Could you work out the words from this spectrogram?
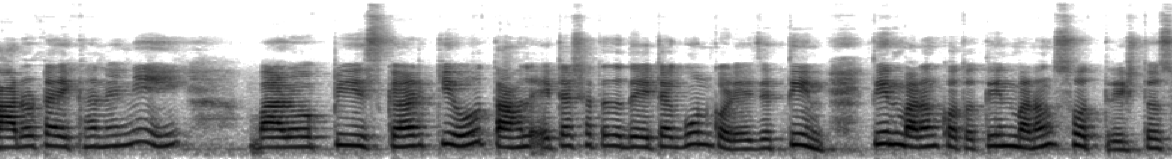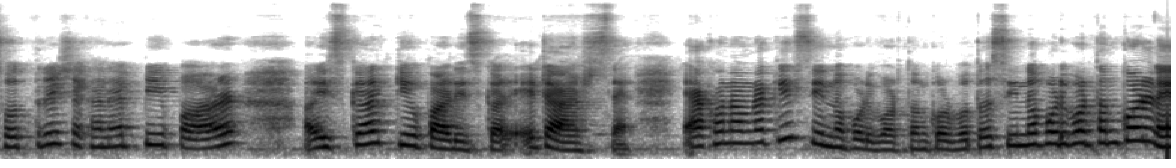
বারোটা এখানে নিই বারো পি স্কোয়ার কিউ, তাহলে এটার সাথে যদি এটা গুণ করি যে তিন তিন বারং কত? তিন বারং ছত্রিশ। তো ছত্রিশ এখানে P per square Q per square, এটা আসছে। এখন আমরা কি চিহ্ন পরিবর্তন করব? তো চিহ্ন পরিবর্তন করলে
